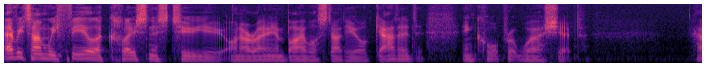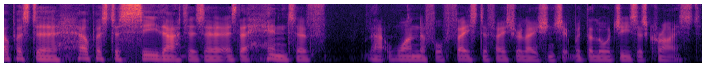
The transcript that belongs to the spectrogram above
Every time we feel a closeness to you on our own in Bible study or gathered in corporate worship, help us to, help us to see that as, a, as the hint of that wonderful face to face relationship with the Lord Jesus Christ.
